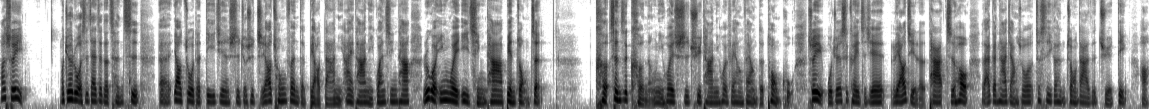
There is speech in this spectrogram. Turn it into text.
啊，所以我觉得如果是在这个层次，呃，要做的第一件事就是，只要充分的表达你爱他，你关心他。如果因为疫情他变重症，可甚至可能你会失去他，你会非常非常的痛苦，所以我觉得是可以直接了解了他之后，来跟他讲说，这是一个很重大的决定，好，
